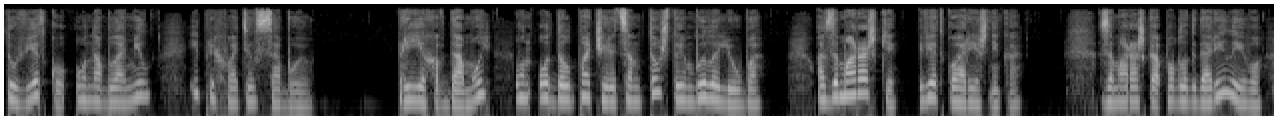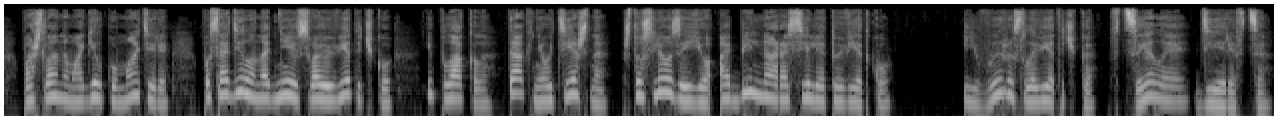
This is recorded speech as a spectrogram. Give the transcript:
Ту ветку он обломил и прихватил с собою. Приехав домой, он отдал пачерицам то, что им было любо, а заморашке — ветку орешника — Замарашка поблагодарила его, пошла на могилку матери, посадила над нею свою веточку и плакала так неутешно, что слезы ее обильно оросили эту ветку. И выросла веточка в целое деревце.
